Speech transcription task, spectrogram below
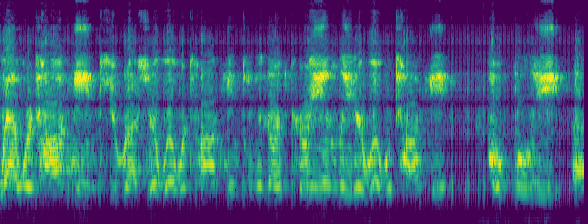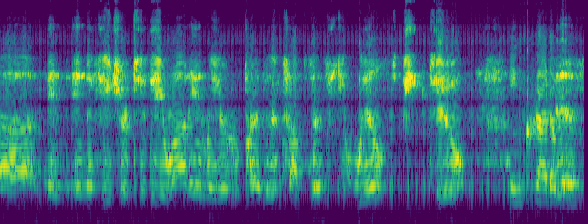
while we're talking to Russia, while we're talking to the North Korean leader, while we're talking, hopefully, uh, in, in the future to the Iranian leader who President Trump says he will speak to, incredible. This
